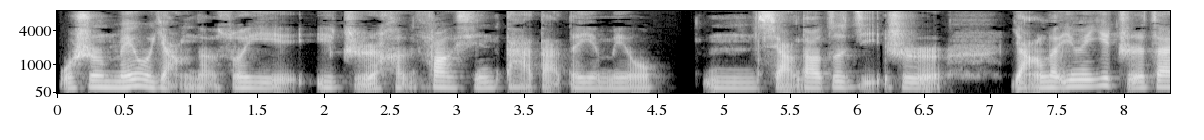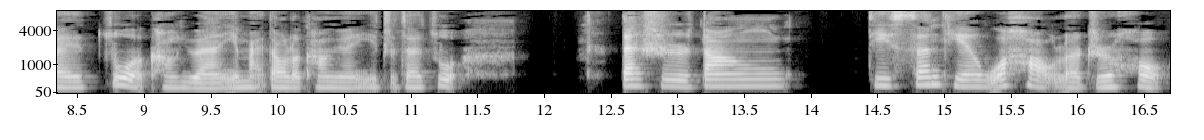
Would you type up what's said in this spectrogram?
我是没有阳的，所以一直很放心大胆的，也没有嗯想到自己是阳了。因为一直在做抗原，也买到了抗原，一直在做。但是当第三天我好了之后，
